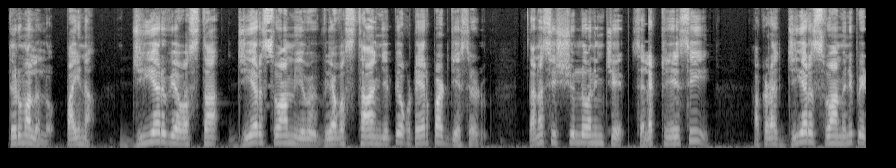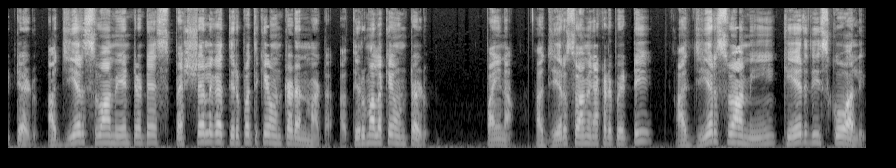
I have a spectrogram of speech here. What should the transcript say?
తిరుమలలో పైన జియర్ వ్యవస్థ జియర్ స్వామి వ్యవ- వ్యవస్థ అని చెప్పి ఒకటి ఏర్పాటు చేశాడు. తన శిష్యుల్లో నుంచే సెలెక్ట్ చేసి అక్కడ జియర్ స్వామిని పెట్టాడు. ఆ జియర్ స్వామి ఏంటంటే స్పెషల్గా తిరుపతికే ఉంటాడనమాట ఆ తిరుమలకే ఉంటాడు. పైన ఆ జియర్ స్వామిని అక్కడ పెట్టి ఆ జియర్ స్వామి కేర్ తీసుకోవాలి.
